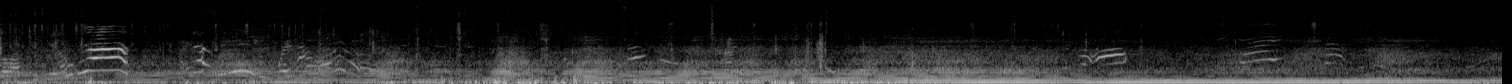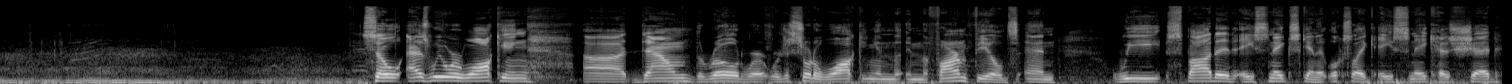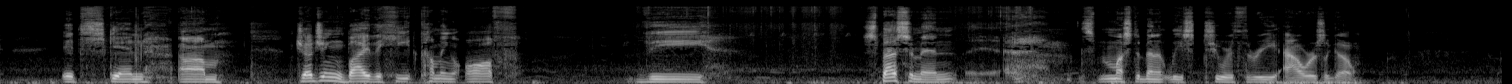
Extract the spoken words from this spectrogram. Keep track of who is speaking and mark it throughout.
Speaker 1: go up the hill?
Speaker 2: Look!
Speaker 1: I see.
Speaker 3: So as we were walking uh, down the road, we're, we're just sort of walking in the in the farm fields, and we spotted a snake skin. It looks like a snake has shed its skin. Um, judging by the heat coming off the specimen, this must have been at least two or three hours ago.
